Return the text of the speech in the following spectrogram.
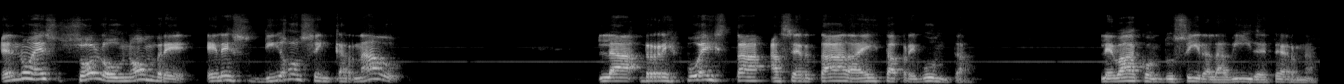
él no es solo un hombre, él es Dios encarnado. La respuesta acertada a esta pregunta le va a conducir a la vida eterna.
